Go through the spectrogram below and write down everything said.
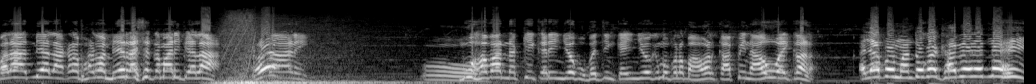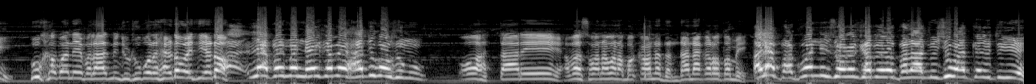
ભલા આદમી આ લાકડા ફાડવા મેં રાશે તમારી પેલા. હે? હું હવાર નક્કી કરીને જો ભૂપતજી કહીને જો કે હું પેલો બાવળ કાપીને આવું હોય કણ. અલ્યા પણ મને તો કઈ ખબર જ નહીં. હું ખબર નહીં ભલા આદમી જૂઠું બોલે હેડો હોય હેડો. અલ્યા ભાઈ મને નહીં ખબર સાચું કહું છું હું. ઓહ તારે હવે સોનામાં બકાવાના ધંધા ના કરો તમે. અલ્યા ભગવાનની સોગન ખબર ભલા આદમી શું વાત કરી તું એ?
